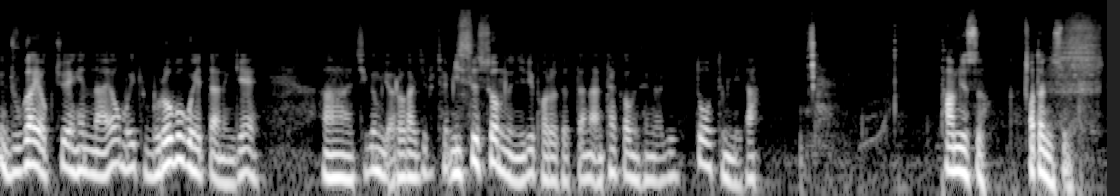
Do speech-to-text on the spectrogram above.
누가 역주행했나요? 뭐 이렇게 물어보고 했다는 게 아, 지금 여러 가지로 참 있을 수 없는 일이 벌어졌다는 안타까운 생각이 또 듭니다. 다음 뉴스 어떤 뉴스입니까?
